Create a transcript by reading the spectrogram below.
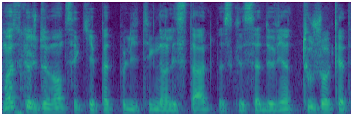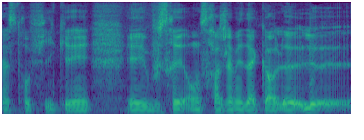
Moi, ce que je demande, c'est qu'il n'y ait pas de politique dans les stades, parce que ça devient toujours catastrophique et, et vous serez, on ne sera jamais d'accord. Le,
